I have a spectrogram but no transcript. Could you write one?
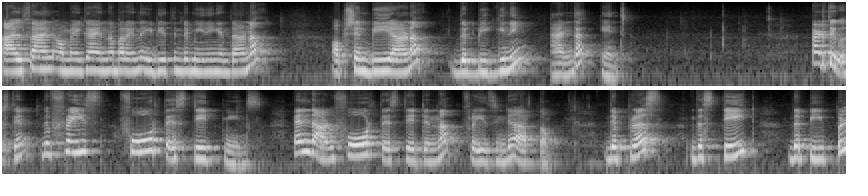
ആൽഫ ആൻഡ് ഒമേഗ എന്ന് പറയുന്ന ഇടിയത്തിന്റെ മീനിങ് എന്താണ്? ഓപ്ഷൻ ബി ആണ് the beginning and the end അടുത്ത question the phrase fourth estate means എന്താണ് ഫോർത്ത് എസ്റ്റേറ്റ് എന്ന ഫ്രേസിന്റെ അർത്ഥം? The press the state the people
